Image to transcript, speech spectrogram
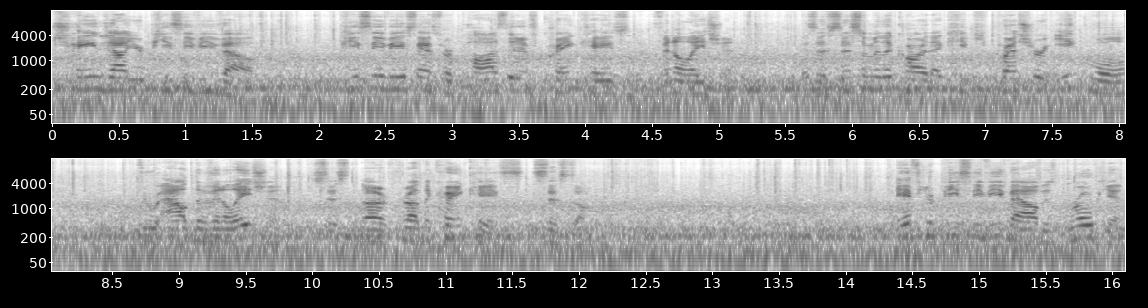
change out your PCV valve. PCV stands for positive crankcase ventilation. It's a system in the car that keeps pressure equal throughout the ventilation system, uh, throughout the crankcase system. If your PCV valve is broken,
